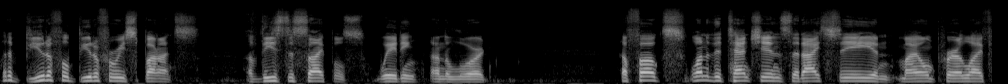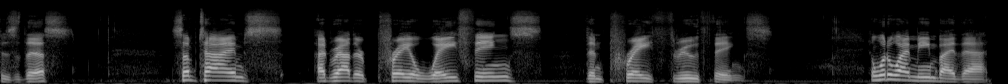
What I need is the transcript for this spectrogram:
What a beautiful, beautiful response of these disciples waiting on the Lord. Now, folks, one of the tensions that I see in my own prayer life is this Sometimes I'd rather pray away things than pray through things. And what do I mean by that?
